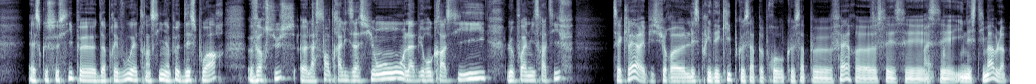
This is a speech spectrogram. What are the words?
Est-ce que ceci peut, d'après vous, être un signe un peu d'espoir versus euh, la centralisation, la bureaucratie, le poids administratif? C'est clair, et puis sur euh, l'esprit d'équipe que ça peut pro, que ça peut faire, c'est inestimable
